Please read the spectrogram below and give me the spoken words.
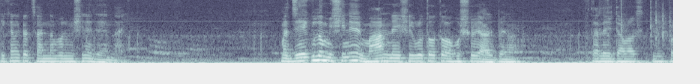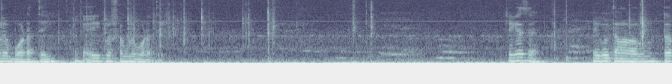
এখানকার চার নম্বর মেশিনে দেখেন নাই। বা যেগুলো মেশিনে মান নেই সেগুলো তো অবশ্যই আসবে না। তাহলে এটা আমরা ক্লিক করে বর্ডার দেই। এইগুলো সবগুলো বর্ডার দেই। ঠিক আছে? এগুলোতে আমরা ওটার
